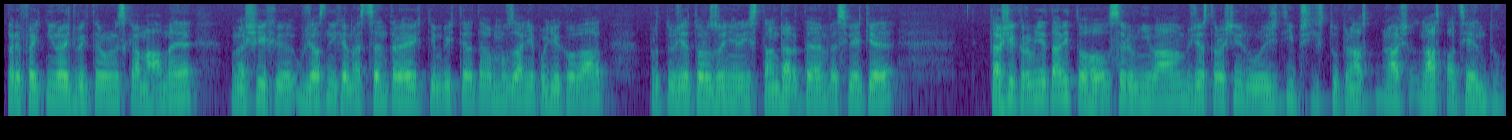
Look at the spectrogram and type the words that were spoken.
perfektní léčby, kterou dneska máme v našich úžasných MS centrech, tím bych teda moc za ně poděkovat, protože to rozhodně není standardem ve světě, takže kromě tady toho se domnívám, že je strašně důležitý přístup nás, nás, nás pacientů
